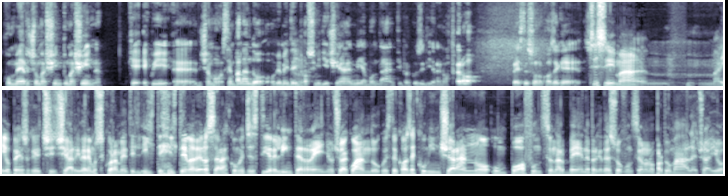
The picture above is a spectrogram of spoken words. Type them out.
commercio machine to machine, che e qui eh, diciamo stiamo parlando ovviamente dei mm. prossimi dieci anni abbondanti per così dire, no? però queste sono cose che... Sì, sì, ma, ma io penso che ci, ci arriveremo sicuramente. Il, il, il, tema vero sarà come gestire l'interregno, cioè quando queste cose cominceranno un po' a funzionare bene, perché adesso funzionano proprio male, cioè io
